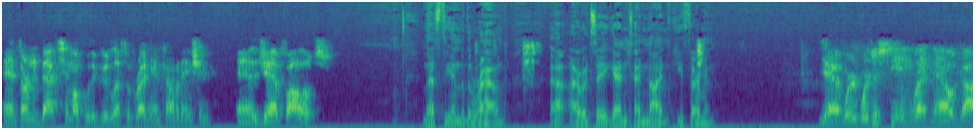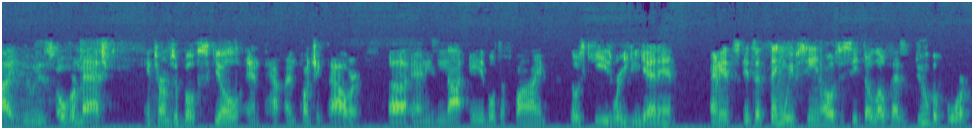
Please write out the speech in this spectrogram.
And Thurman backs him up with a good left hook right hand combination, and the jab follows. And that's the end of the round. Yeah, I would say again, 10 9, Keith Thurman. Yeah, we're we're just seeing right now a guy who is overmatched in terms of both skill and and punching power, uh, and he's not able to find those keys where he can get in. And it's it's a thing we've seen Josesito Lopez do before,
